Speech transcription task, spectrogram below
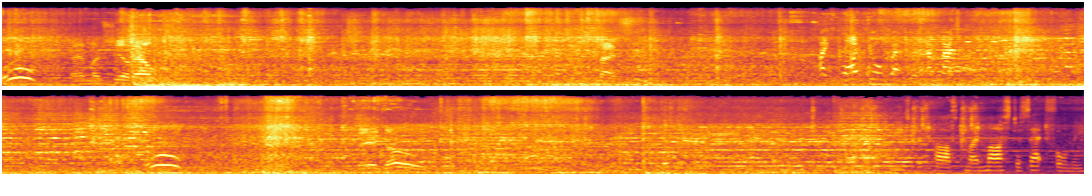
Woo! I have my shield out. Nice. I your weapon a magic. There it goes. Completed the task my master set for me.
